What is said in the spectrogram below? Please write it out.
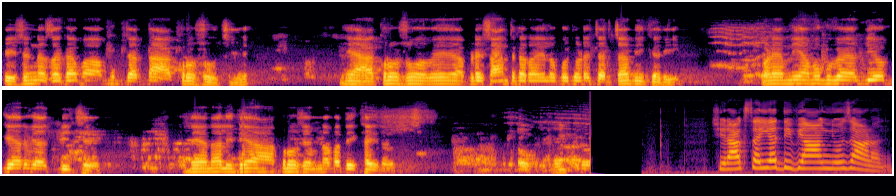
પેશન્ટના સગામાં અમુક જાતના આક્રોશો છે. એ આક્રોશો હવે આપણે શાંત કરવા એ લોકો જોડે ચર્ચા બી કરી. પણ એમની અમુક વ્યાજબીઓ ગેરવ્યાજબી છે. અને એના લીધે આ આક્રોશ એમનામાં દેખાઈ રહ્યો છે. ચિરાગ સૈયદ દિવ્યાંગ ન્યૂઝ આણંદ.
